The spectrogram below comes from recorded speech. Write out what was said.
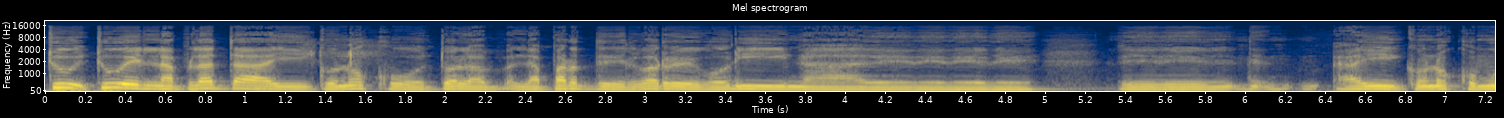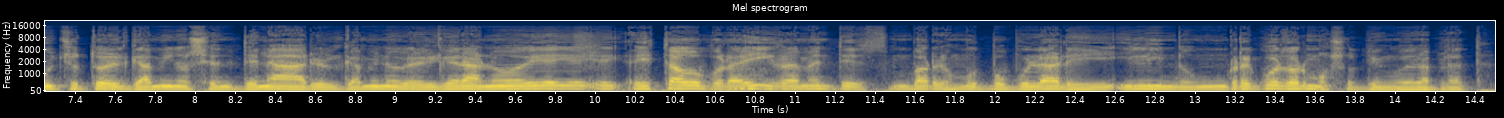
Estuve en La Plata y conozco toda la, parte del barrio de Gorina, de, de, ahí conozco mucho todo el camino centenario, el camino Belgrano, he, he, estado por ahí, realmente son barrios muy populares y, y lindo, un recuerdo hermoso tengo de La Plata.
